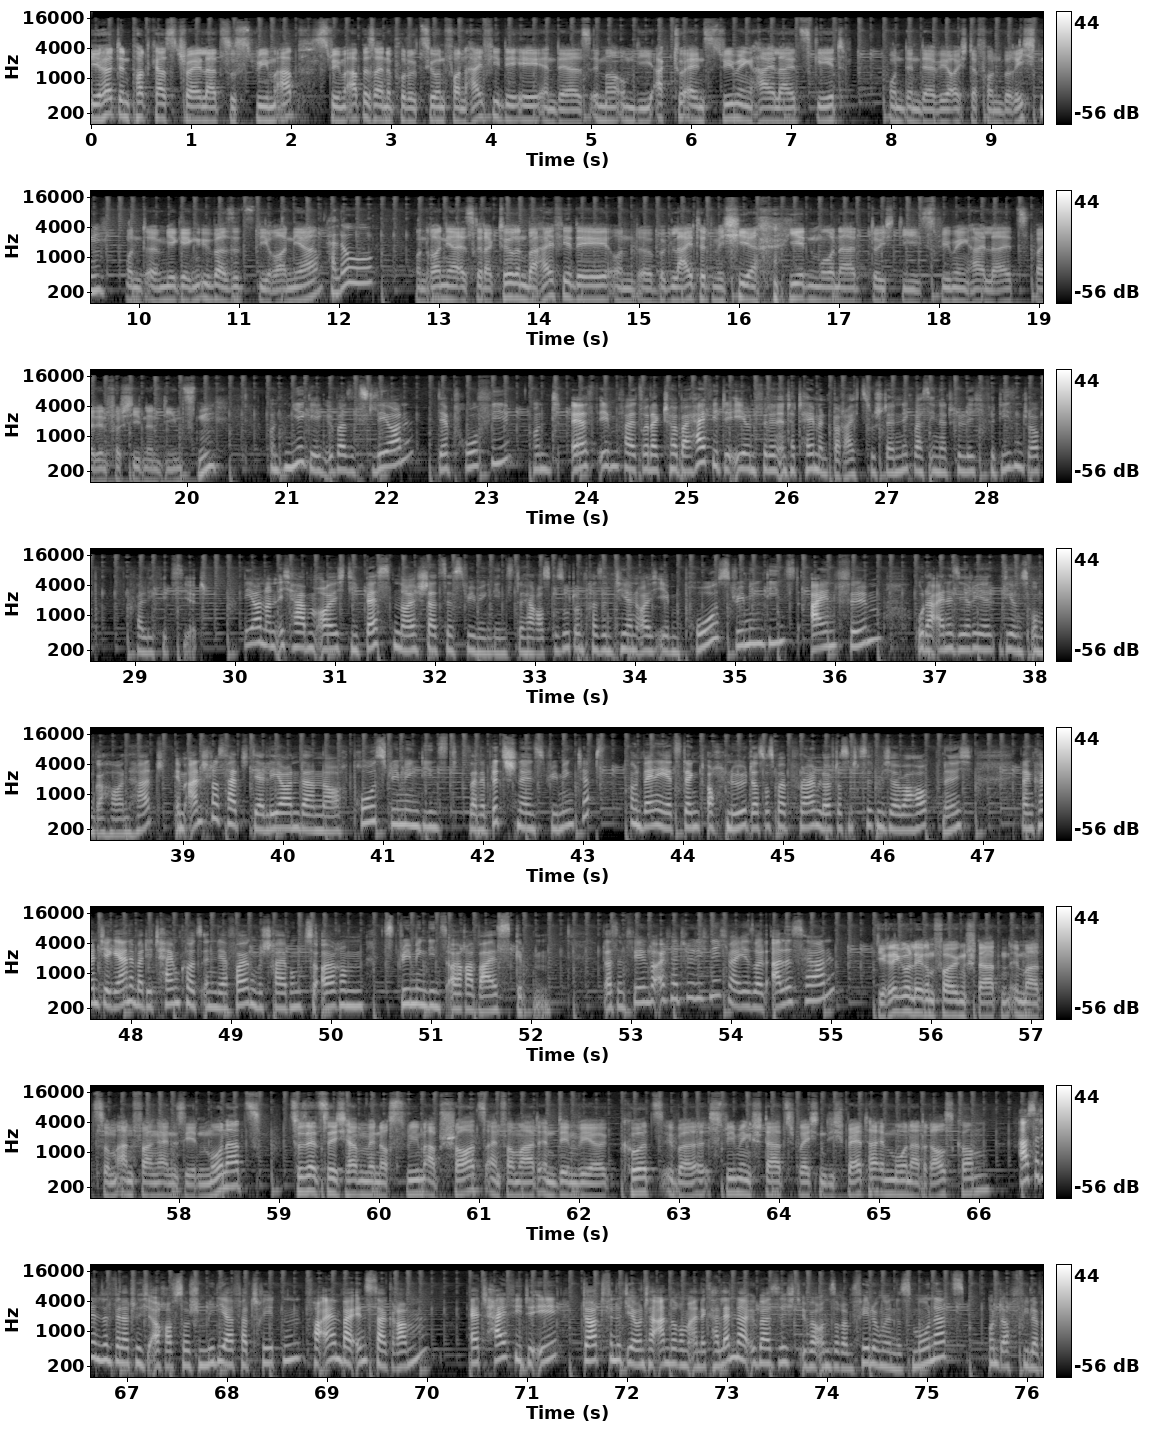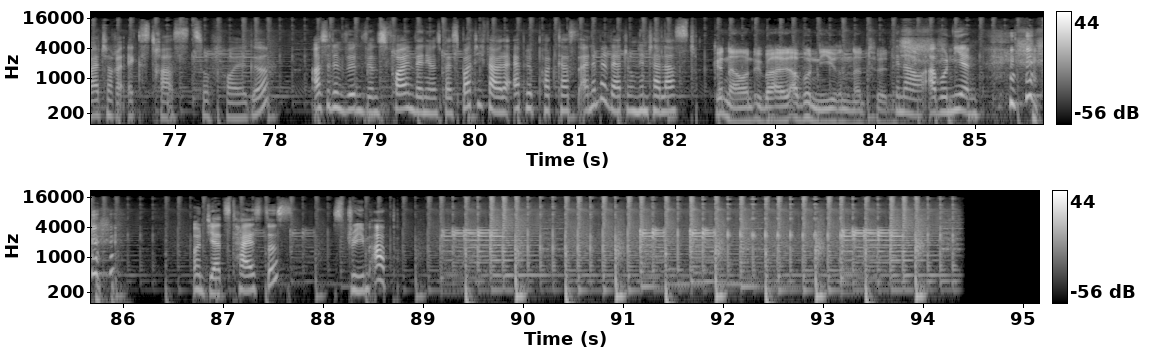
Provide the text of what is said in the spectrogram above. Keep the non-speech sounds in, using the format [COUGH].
Ihr hört den Podcast-Trailer zu Stream Up. Stream Up ist eine Produktion von hifi.de, in der es immer um die aktuellen Streaming-Highlights geht und in der wir euch davon berichten. Und äh, mir gegenüber sitzt die Ronja. Hallo. Und Ronja ist Redakteurin bei hifi.de und äh, begleitet mich hier [LAUGHS] jeden Monat durch die Streaming-Highlights bei den verschiedenen Diensten. Und mir gegenüber sitzt Leon, der Profi. Und er ist ebenfalls Redakteur bei hifi.de und für den Entertainment-Bereich zuständig, was ihn natürlich für diesen Job qualifiziert. Leon und ich haben euch die besten Neustarts der Streamingdienste herausgesucht und präsentieren euch eben pro Streamingdienst einen Film oder eine Serie, die uns umgehauen hat. Im Anschluss hat der Leon dann noch pro Streamingdienst seine blitzschnellen Streaming-Tipps. Und wenn ihr jetzt denkt, ach nö, das, was bei Prime läuft, das interessiert mich ja überhaupt nicht, dann könnt ihr gerne bei die Timecodes in der Folgenbeschreibung zu eurem Streamingdienst eurer Wahl skippen. Das empfehlen wir euch natürlich nicht, weil ihr sollt alles hören. Die regulären Folgen starten immer zum Anfang eines jeden Monats. Zusätzlich haben wir noch Stream Up Shorts, ein Format, in dem wir kurz über Streaming-Starts sprechen, die später im Monat rauskommen. Außerdem sind wir natürlich auch auf Social Media vertreten, vor allem bei Instagram at hifi.de. Dort findet ihr unter anderem eine Kalenderübersicht über unsere Empfehlungen des Monats und auch viele weitere Extras zur Folge. Außerdem würden wir uns freuen, wenn ihr uns bei Spotify oder Apple Podcast eine Bewertung hinterlasst. Genau, und überall abonnieren natürlich. Genau, abonnieren. [LAUGHS] und jetzt heißt es Stream Up.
